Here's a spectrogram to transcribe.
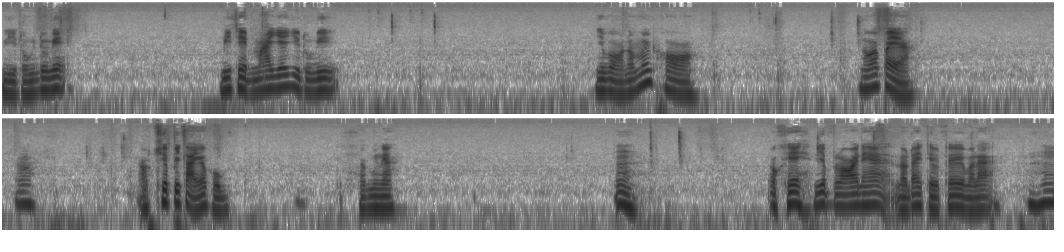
มีตรงนี้ตรงนี้ มีเศษไม้เยอะอยู่ตรงนี้ อย่าบอกนะไม่พอ น้อยไปอะ เอาเชือกไปใส่ครับผมแป๊บนึงนะ อืม โอเค เรียบร้อยนะฮะ เราได้เทลเตอร์มาแล้วอือหื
